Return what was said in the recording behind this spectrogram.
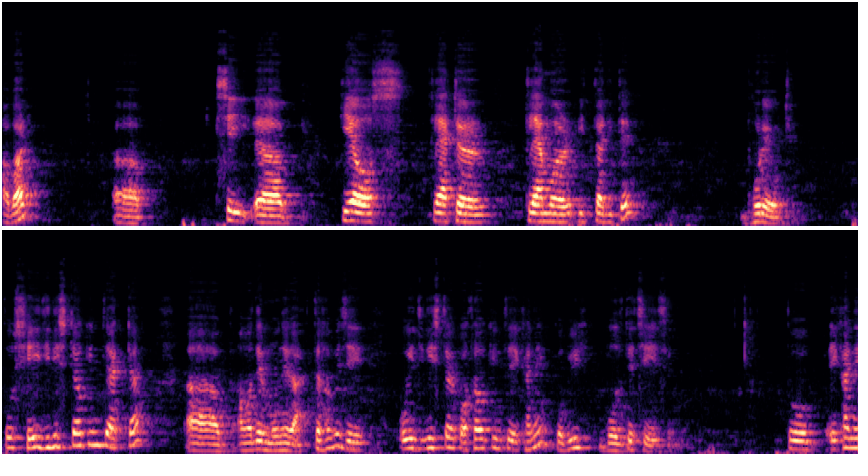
আবার সেই কেয়স ক্ল্যাটার ক্ল্যামার ইত্যাদিতে ভরে ওঠে। তো সেই জিনিসটাও কিন্তু একটা আমাদের মনে রাখতে হবে যে ওই জিনিসটার কথাও কিন্তু এখানে কবি বলতে চেয়েছেন। তো এখানে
